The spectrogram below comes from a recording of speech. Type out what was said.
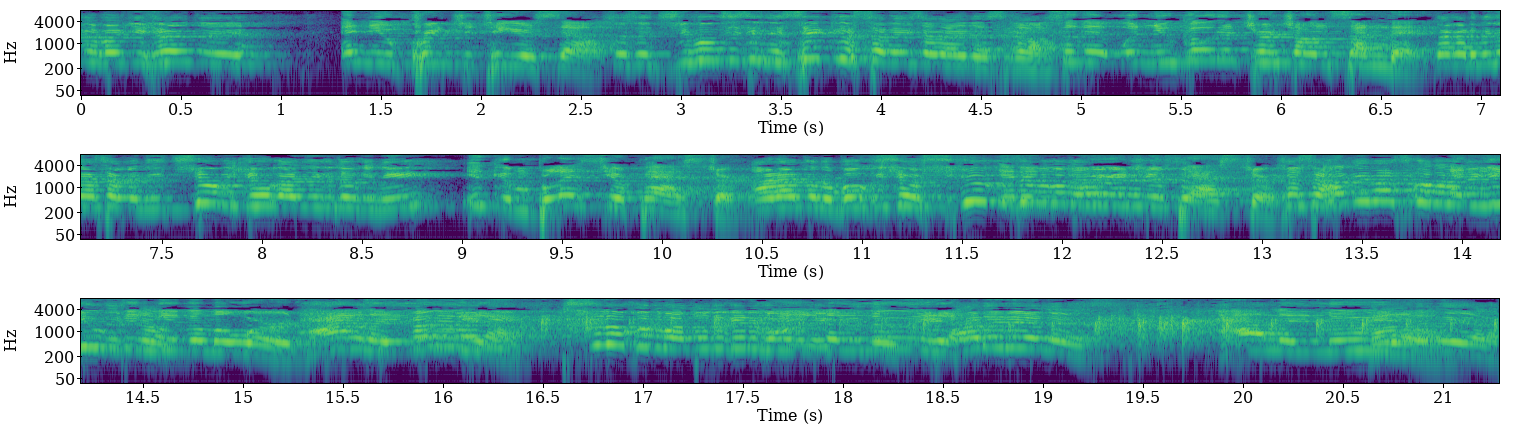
くべき開いて and you preach it to yourself. そして自分自身で説教したらいいじゃないですか So that when you go to church on Sunday, だから皆さんが日曜日教会に行く時に you can bless your pastor あなたの牧師を祝福することができるんですよ And encourage your pastor. そして励ますことがで and きる you んです can よ give him a word. 彼らに Hallelujah! 主の言葉を届けることができるんですハレルヤですハレル Hallelujah! ヤ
